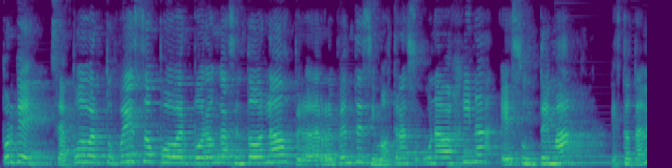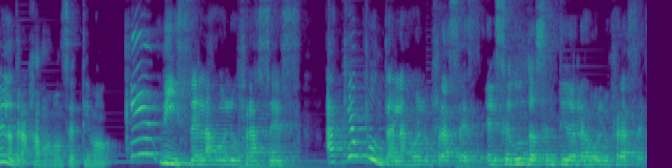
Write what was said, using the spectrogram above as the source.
¿Por qué? O sea, puedo ver tus besos, puedo ver porongas en todos lados, pero de repente si mostras una vagina es un tema, esto también lo trabajamos con séptimo. ¿Qué dicen las bolufrases? ¿A qué apuntan las bolufrases? El segundo sentido de las bolufrases.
